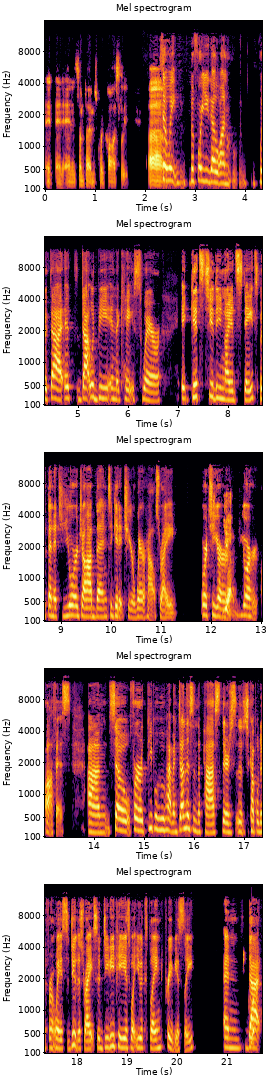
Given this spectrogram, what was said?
and, and and sometimes quite costly. Um, so wait before you go on with that it that would be in the case where it gets to the united states but then it's your job then to get it to your warehouse right or to your yeah. your office. Um, so for people who haven't done this in the past, there's there's a couple different ways to do this, right? So DDP is what you explained previously, and that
